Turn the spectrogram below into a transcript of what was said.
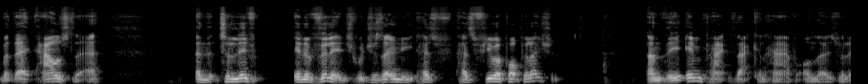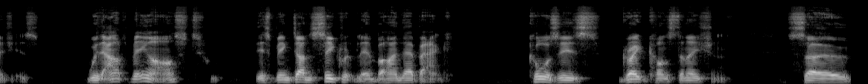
but they're housed there, and to live in a village which is only has has fewer population, and the impact that can have on those villages, without being asked, this being done secretly and behind their back, causes great consternation. So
